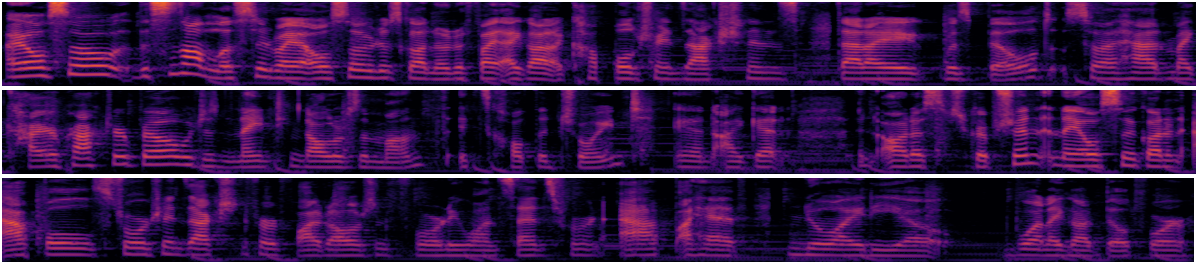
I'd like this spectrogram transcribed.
I also, this is not listed, but I also just got notified I got a couple transactions that I was billed. So I had my chiropractor bill, which is $19 a month. It's called The Joint and I get an auto subscription. And I also got an Apple store transaction for $5.41 for an app. I have no idea what I got billed for.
